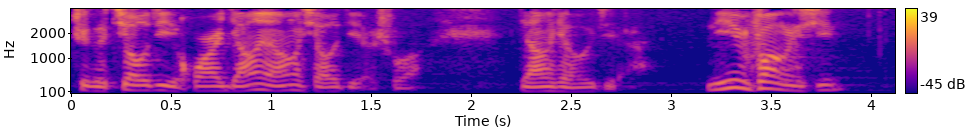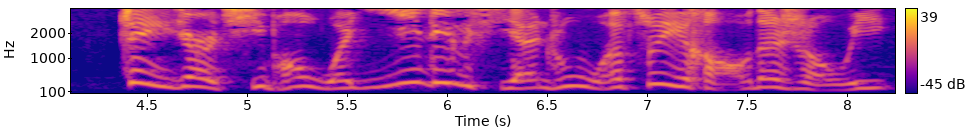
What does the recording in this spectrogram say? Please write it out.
这个交际花杨洋小姐说：“杨小姐，您放心，这件旗袍我一定显出我最好的手艺。”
